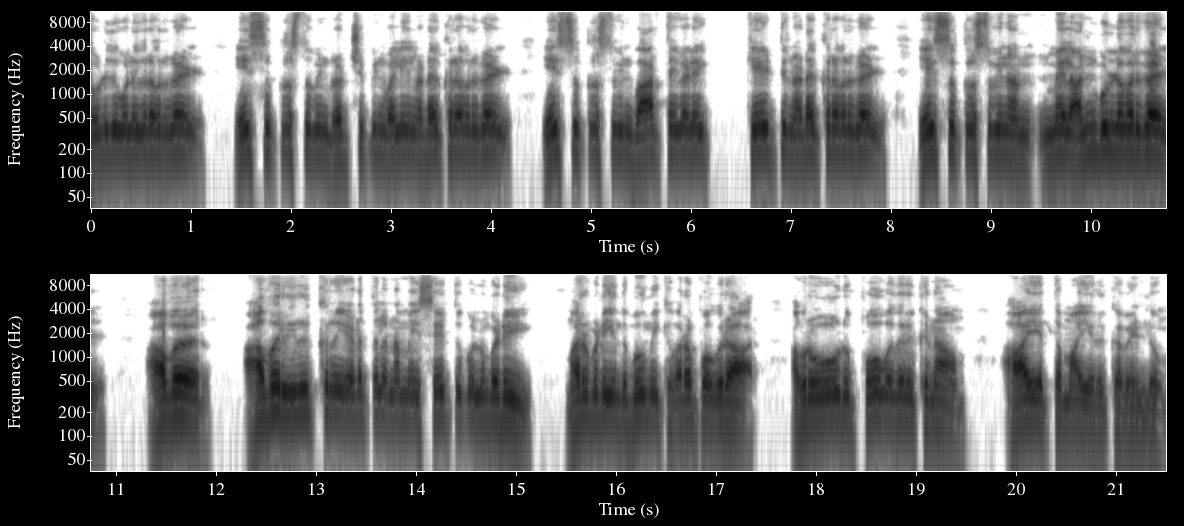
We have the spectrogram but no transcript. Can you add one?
தொழுது கொள்கிறவர்கள் இயேசு கிறிஸ்துவின் ரட்சிப்பின் வழியில் நடக்கிறவர்கள் இயேசு கிறிஸ்துவின் வார்த்தைகளை கேட்டு நடக்கிறவர்கள் இயேசு கிறிஸ்துவின் மேல் அன்புள்ளவர்கள் அவர் அவர் இருக்கிற இடத்துல நம்மை சேர்த்து கொள்ளும்படி மறுபடியும் இந்த பூமிக்கு வரப்போகிறார். அவரோடு போவதற்கு நாம் ஆயத்தமாய் இருக்க வேண்டும்.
